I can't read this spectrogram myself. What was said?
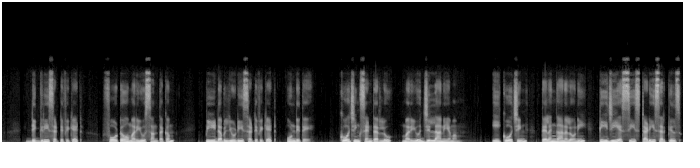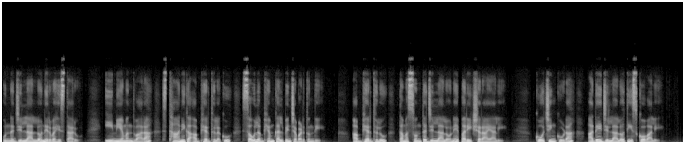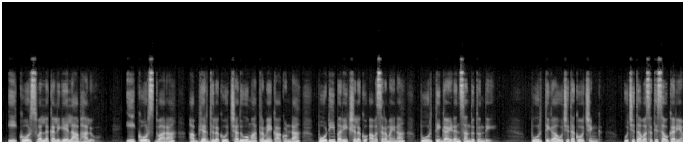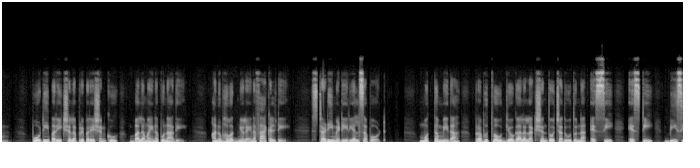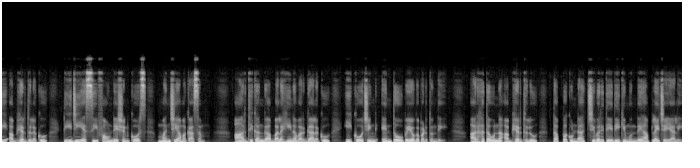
డిగ్రీ సర్టిఫికేట్ ఫోటో మరియు సంతకం పీడబ్ల్యూడీ సర్టిఫికేట్ ఉండితే. కోచింగ్ సెంటర్లు మరియు జిల్లా నియమం. ఈ కోచింగ్ తెలంగాణలోని టీజీఎస్సీ స్టడీ సర్కిల్స్ ఉన్న జిల్లాల్లో నిర్వహిస్తారు. ఈ నియమం ద్వారా స్థానిక అభ్యర్థులకు సౌలభ్యం కల్పించబడుతుంది. అభ్యర్థులు తమ సొంత జిల్లాలోనే పరీక్ష రాయాలి. కోచింగ్ కూడా అదే జిల్లాలో తీసుకోవాలి. ఈ కోర్స్ వల్ల కలిగే లాభాలు. ఈ కోర్స్ ద్వారా అభ్యర్థులకు చదువు మాత్రమే కాకుండా పోటీ పరీక్షలకు అవసరమైన పూర్తి గైడెన్స్ అందుతుంది. పూర్తిగా ఉచిత కోచింగ్ ఉచిత వసతి సౌకర్యం పోటీ పరీక్షల ప్రిపరేషన్కు బలమైన పునాది అనుభవజ్ఞులైన ఫ్యాకల్టీ స్టడీ మెటీరియల్ సపోర్ట్. మొత్తం మీద ప్రభుత్వ ఉద్యోగాల లక్ష్యంతో చదువుతున్న ఎస్సీ ఎస్టీ బీసీ అభ్యర్థులకు టీజీఎస్సీ ఫౌండేషన్ కోర్స్ మంచి అవకాశం. ఆర్థికంగా బలహీన వర్గాలకు ఈ కోచింగ్ ఎంతో ఉపయోగపడుతుంది. అర్హత ఉన్న అభ్యర్థులు తప్పకుండా చివరి తేదీకి ముందే అప్లై చేయాలి.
